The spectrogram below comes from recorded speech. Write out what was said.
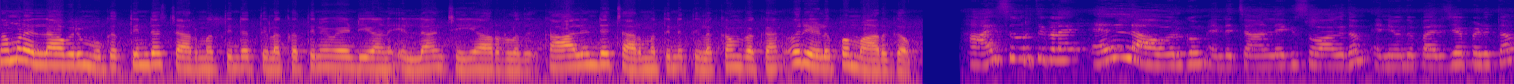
നമ്മളെല്ലാവരും മുഖത്തിന്റെ ചർമ്മത്തിന്റെ തിളക്കത്തിന് വേണ്ടിയാണ് എല്ലാം ചെയ്യാറുള്ളത്. കാലിന്റെ ചർമ്മത്തിന് തിളക്കം വെക്കാൻ ഒരു എളുപ്പ മാർഗം. ഹായ് സുഹൃത്തുക്കളെ എല്ലാവർക്കും എന്റെ ചാനലിലേക്ക് സ്വാഗതം. എന്നെ ഒന്ന് പരിചയപ്പെടുത്താം.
